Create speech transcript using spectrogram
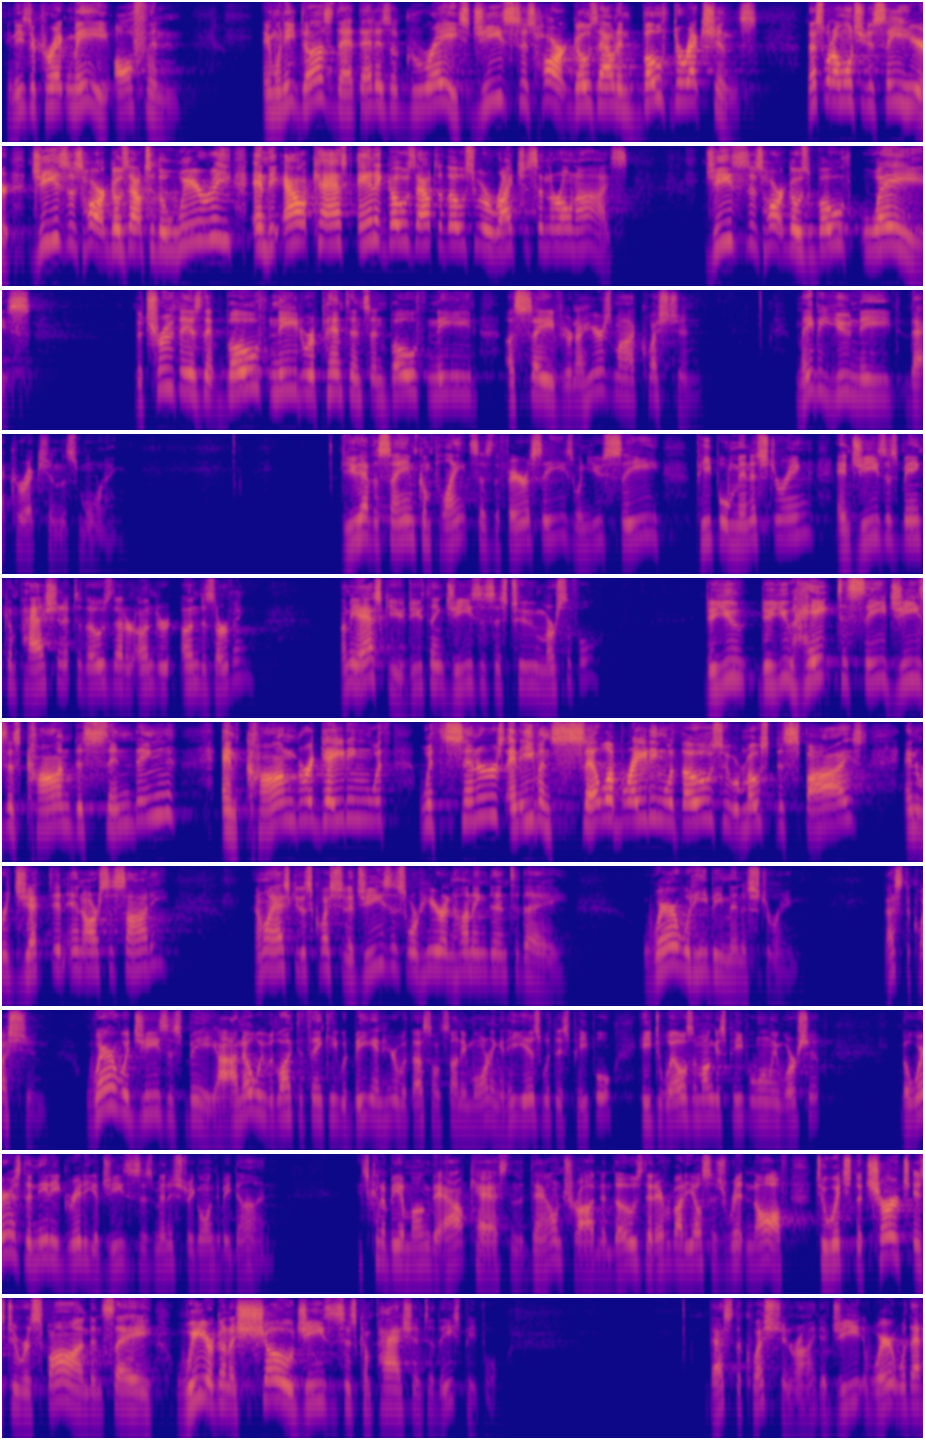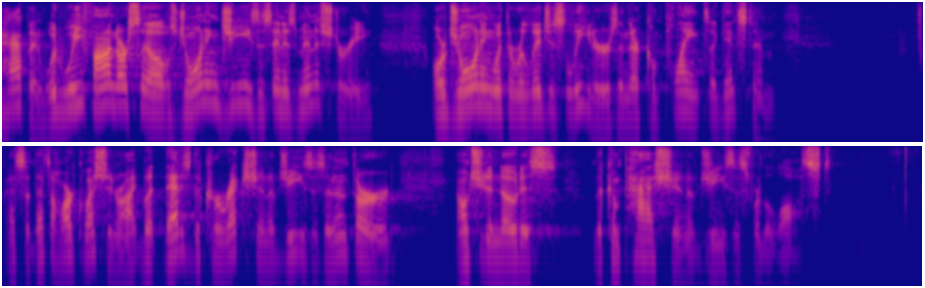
He needs to correct me often. And when he does that, that is a grace. Jesus' heart goes out in both directions. That's what I want you to see here. Jesus' heart goes out to the weary and the outcast, and it goes out to those who are righteous in their own eyes. Jesus' heart goes both ways. The truth is that both need repentance and both need a Savior. Now, here's my question. Maybe you need that correction this morning. Do you have the same complaints as the Pharisees when you see people ministering and Jesus being compassionate to those that are under, undeserving? Let me ask you do you think Jesus is too merciful? Do you, do you hate to see Jesus condescending and congregating with, with sinners and even celebrating with those who are most despised and rejected in our society? I'm going to ask you this question. If Jesus were here in Huntington today, where would he be ministering? That's the question. where would Jesus be? I know we would like to think he would be in here with us on Sunday morning, and he is with his people. He dwells among his people when we worship. But where is the nitty gritty of Jesus' ministry going to be done? It's going to be among the outcasts and the downtrodden and those that everybody else has written off, to which the church is to respond and say, We are going to show Jesus' compassion to these people. That's the question, right? If G, where would that happen? Would we find ourselves joining Jesus in his ministry or joining with the religious leaders in their complaints against him? That's a, that's a hard question, right? But that is the correction of Jesus. And then, third, I want you to notice the compassion of Jesus for the lost.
